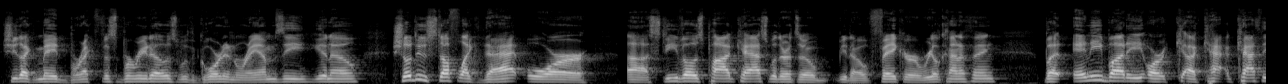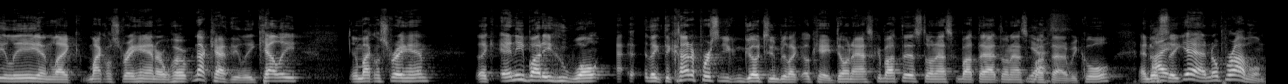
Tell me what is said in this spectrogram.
She like made breakfast burritos with Gordon Ramsay. You know, she'll do stuff like that or uh, Steve-O's podcast, whether it's a you know fake or a real kind of thing. But anybody or uh, Kathie Lee and like Michael Strahan or whoever, not Kathie Lee, Kelly and Michael Strahan, like anybody who won't, like the kind of person you can go to and be like, okay, don't ask about this, don't ask about that, don't ask Yes. about that. It'll be cool. And they'll I- say, yeah, no problem.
